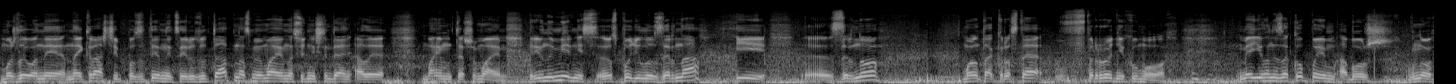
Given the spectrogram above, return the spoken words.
можливо, не найкращий позитивний цей результат у нас ми маємо на сьогоднішній день, але маємо те, що маємо. Рівномірність розподілу зерна і е, зерно, можна так, росте в природних умовах. Ми його не закопуємо або ж воно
